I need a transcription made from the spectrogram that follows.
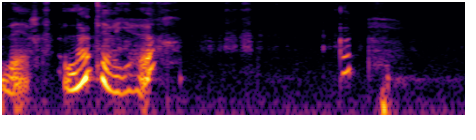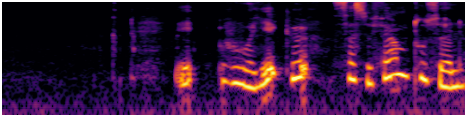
vers l'intérieur. Et vous voyez que ça se ferme tout seul.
